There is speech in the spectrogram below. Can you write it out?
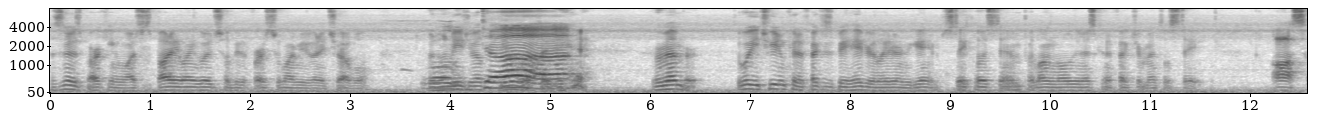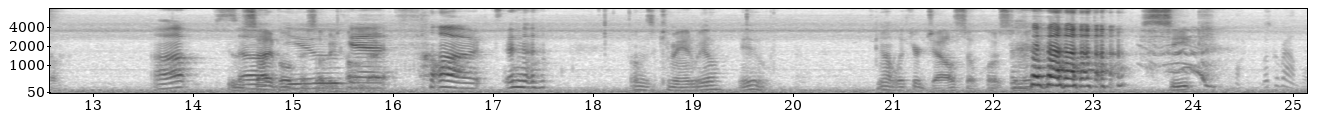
Listen to his barking and watch his body language. He'll be the first to alarm you of any trouble. But Well, he'll need your help. duh. to deal with it. Remember, the way you treat him can affect his behavior later in the game. Stay close to him. Prolonged loneliness can affect your mental state. Awesome. Up, Do the so side bullet pistol be you called get fucked. Oh, there's a command wheel? Ew. Do not lick your jowls so close to me. Seek. Look around, boy.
